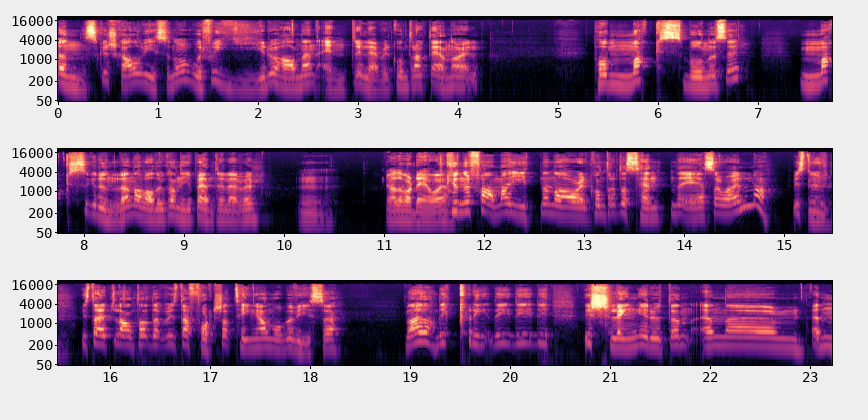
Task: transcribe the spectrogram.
ønsker skal vise noe, hvorfor gir du han en entry level-kontrakt i NHL? På maks bonuser, maks grunnlønn av hva du kan gi på entry level. Ja, det var det òg, ja. Kunne faen meg gitt den en AHL-kontrakt og sendt den til ESOL, da. Hvis, du, hvis, det er et eller annet, hvis det er fortsatt ting han må bevise. Nei da, de, kling, de, de, de, slenger ut en, en, eh, en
